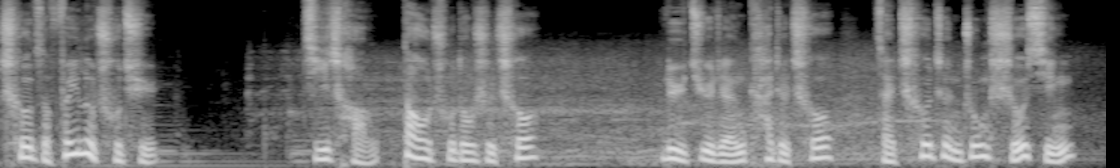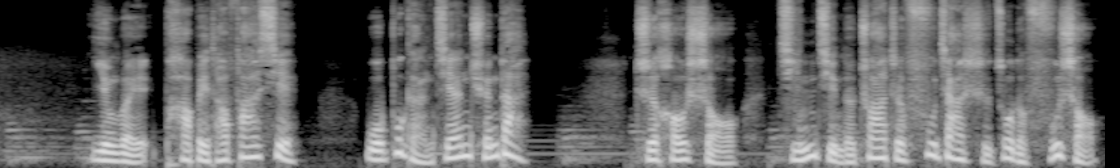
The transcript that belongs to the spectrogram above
车子飞了出去，机场到处都是车。绿巨人开着车在车阵中蛇行，因为怕被他发现，我不敢系安全带，只好手紧紧的抓着副驾驶座的扶手，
